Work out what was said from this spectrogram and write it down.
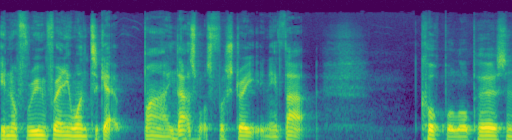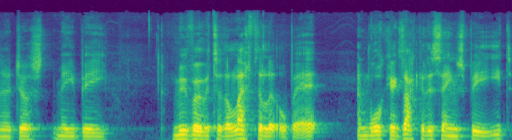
enough room for anyone to get by. Mm. That's what's frustrating. If that couple or person had just maybe move over to the left a little bit and walk exactly the same speed,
